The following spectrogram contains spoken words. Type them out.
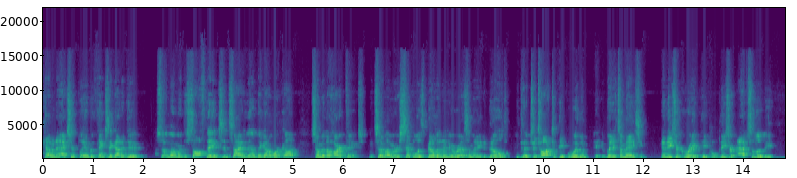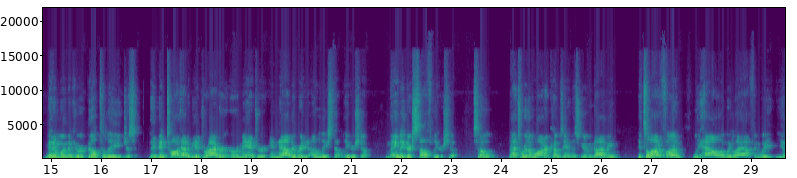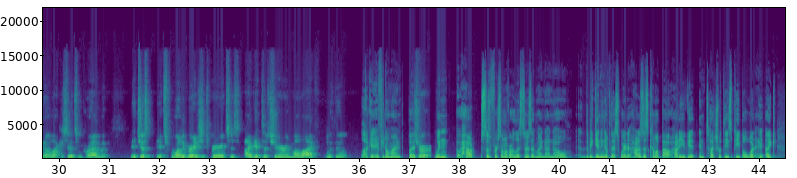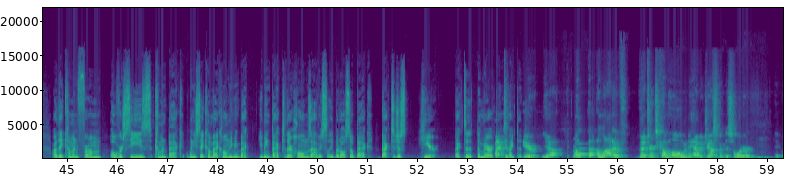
kind of an action plan, but things they got to do. Some of them are the soft things inside of them they got to work on. some of the hard things. And some of them are as simple as building a new resume to build to, to talk to people with them. But it's amazing. And these are great people. These are absolutely men and women who are built to lead. Just they've been taught how to be a driver or a manager, and now they're ready to unleash that leadership. Mainly their self leadership. So that's where the water comes in. The scuba diving. It's a lot of fun. We howl and we laugh and we, you know, like I said, some crime, but it just it's one of the greatest experiences I get to share in my life with them. Lockett, if you don't mind, but Sure. when how so for some of our listeners that might not know the beginning of this, where how does this come about? How do you get in touch with these people? What eh, like are they coming from overseas, coming back? When you say come back home, you mean back you mean back to their homes, obviously, but also back back to just here, back to America, back to be here. Yeah, a, a lot of veterans come home and they have adjustment disorder.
